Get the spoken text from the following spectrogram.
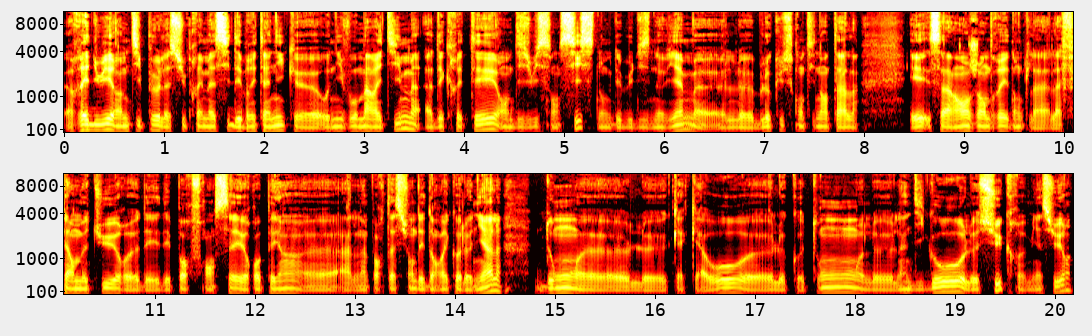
réduire un petit peu la suprématie des Britanniques au niveau maritime, a décrété en 1806, donc début 19e, le blocus continental. Et ça a engendré donc la, fermeture des, ports français européens à l'importation des denrées coloniales, dont euh, le cacao, euh, le coton, l'indigo, le, sucre, bien sûr.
